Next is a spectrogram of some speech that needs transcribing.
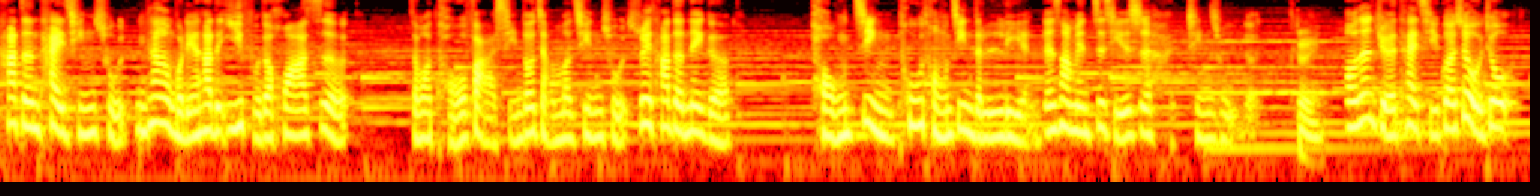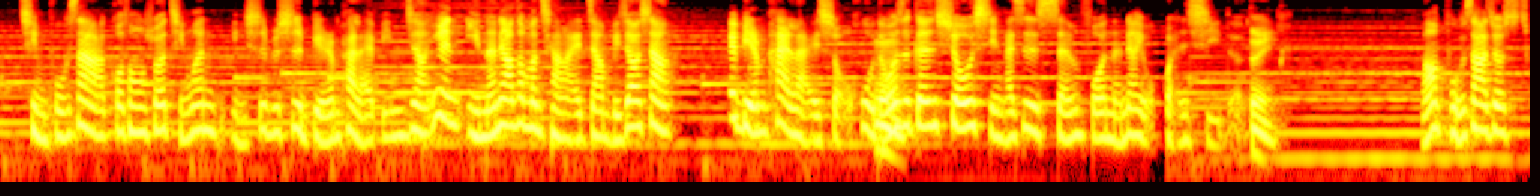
他真的太清楚。你看我连他的衣服的花色、怎么头发型都讲那么清楚，所以他的那个铜镜凸铜镜的脸跟上面字其实是很清楚的。对，我真的觉得太奇怪，所以我就请菩萨沟通说：“请问你是不是别人派来兵将？因为你能量这么强来讲，比较像。”被别人派来守护的，或是跟修行还是神佛能量有关系的。对。然后菩萨就是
